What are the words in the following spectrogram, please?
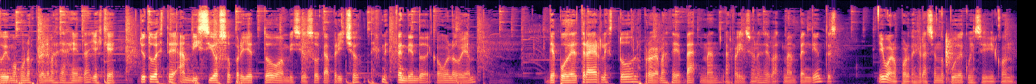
tuvimos unos problemas de agenda y es que yo tuve este ambicioso proyecto o ambicioso capricho, dependiendo de cómo lo vean, de poder traerles todos los programas de Batman, las reediciones de Batman pendientes. Y bueno, por desgracia no pude coincidir con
